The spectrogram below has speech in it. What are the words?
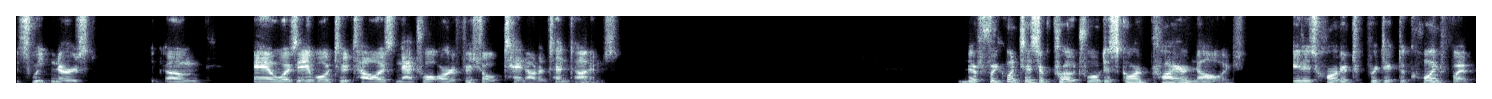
sweeteners um, and was able to tell us natural artificial 10 out of 10 times. The frequentist approach will discard prior knowledge. It is harder to predict a coin flip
